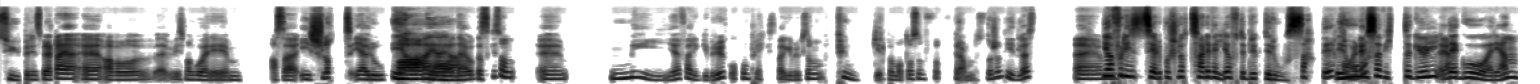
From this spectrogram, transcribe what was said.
superinspirert av, jeg, eh, av å, hvis man går i Altså i slott i Europa, Ja, ja, ja. og det er jo ganske sånn eh, mye fargebruk, og kompleks fargebruk, som funker på en måte, og som framstår som tidløst. Um, Ja, fordi ser du på slott, så er det veldig ofte brukt rosa. det har det. Rosa, hvitt og gull, Ja. det går igjen.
